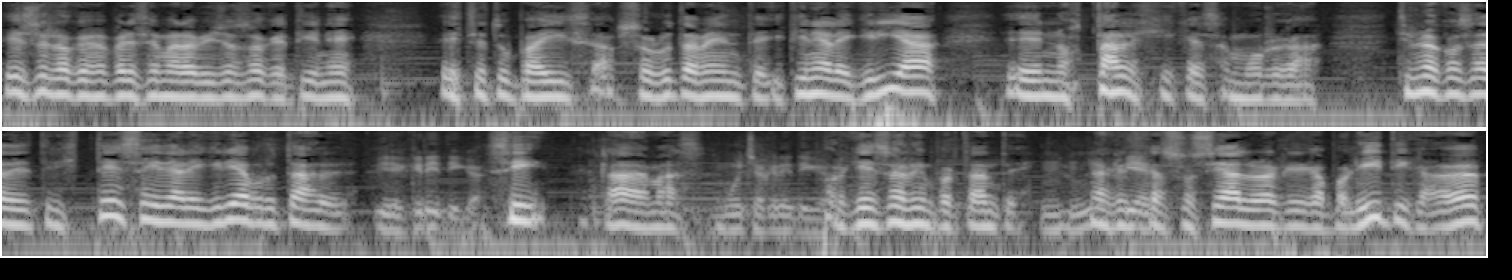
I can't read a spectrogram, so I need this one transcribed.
Eso es lo que me parece maravilloso que tiene este tu país, absolutamente. Y tiene alegría eh, nostálgica esa murga tiene una cosa de tristeza y de alegría brutal. Y de crítica. Sí, nada más. Mucha crítica. Porque eso es lo importante. una crítica social, una crítica política.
